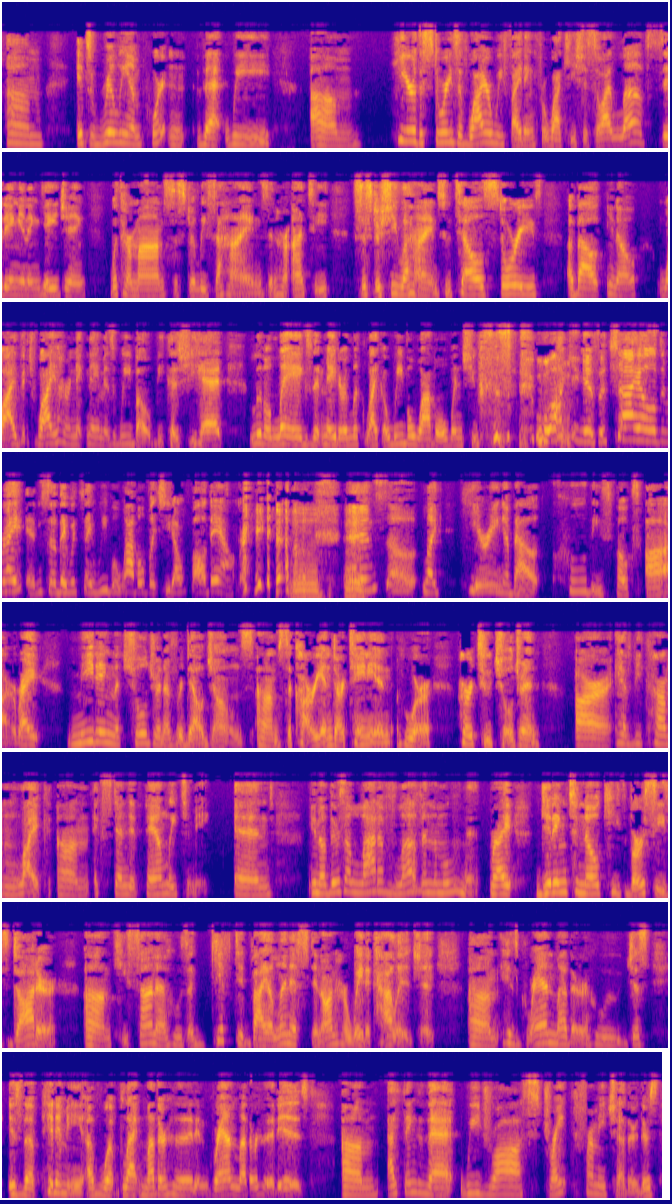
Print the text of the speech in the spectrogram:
um, it's really important that we um, hear the stories of why are we fighting for Wakiesha. So I love sitting and engaging with her mom, Sister Lisa Hines, and her auntie, Sister Sheila Hines, who tells stories about, you know, why why her nickname is Weebo because she had little legs that made her look like a weeble wobble when she was walking as a child, right? And so they would say weeble wobble, but she don't fall down, right? mm, mm. And so like hearing about who these folks are, right? Meeting the children of Redel Jones, um, Sakari and D'Artagnan, who are her two children, are have become like um, extended family to me. And you know, there's a lot of love in the movement, right? Getting to know Keith Bursey's daughter, um, Kisana, who's a gifted violinist and on her way to college, and um, his grandmother, who just is the epitome of what black motherhood and grandmotherhood is. Um, I think that we draw strength from each other. There's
